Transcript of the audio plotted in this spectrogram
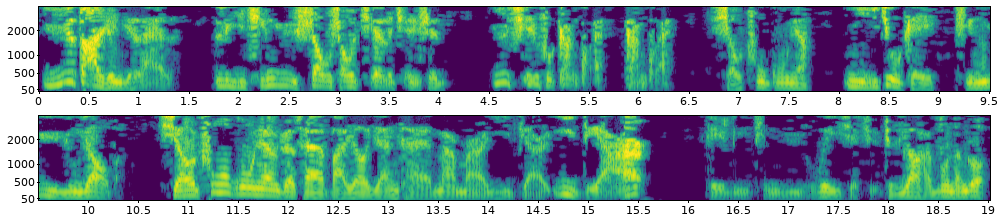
于大人也来了。李廷玉稍稍欠了欠身，于谦说：“赶快，赶快，小楚姑娘，你就给廷玉用药吧。”小楚姑娘这才把药研开，慢慢一点一点给李廷玉喂下去。这个药还不能够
